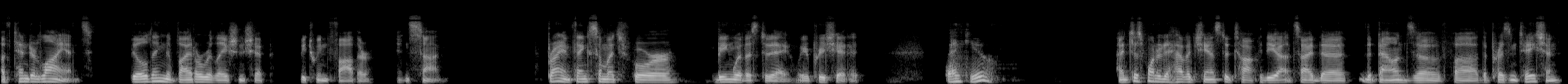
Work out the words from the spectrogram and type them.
of Tender Lions Building the Vital Relationship Between Father and Son. Brian, thanks so much for being with us today. We appreciate it. Thank you. I just wanted to have a chance to talk with you outside the the bounds of uh, the presentation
